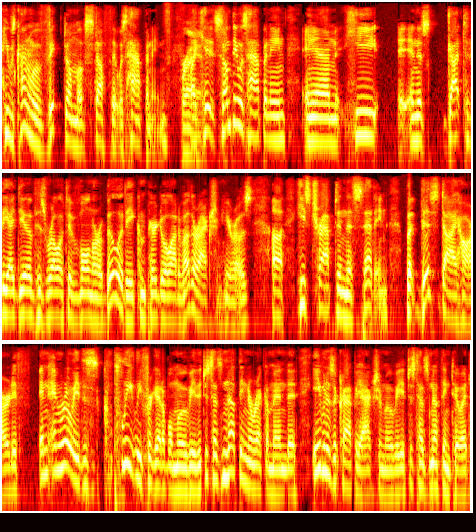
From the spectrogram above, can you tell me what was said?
he was kind of a victim of stuff that was happening. Right. Like his, something was happening, and he and this got to the idea of his relative vulnerability compared to a lot of other action heroes. Uh, he's trapped in this setting. But this Die Hard, if and, and really this is a completely forgettable movie that just has nothing to recommend it, even as a crappy action movie, it just has nothing to it.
